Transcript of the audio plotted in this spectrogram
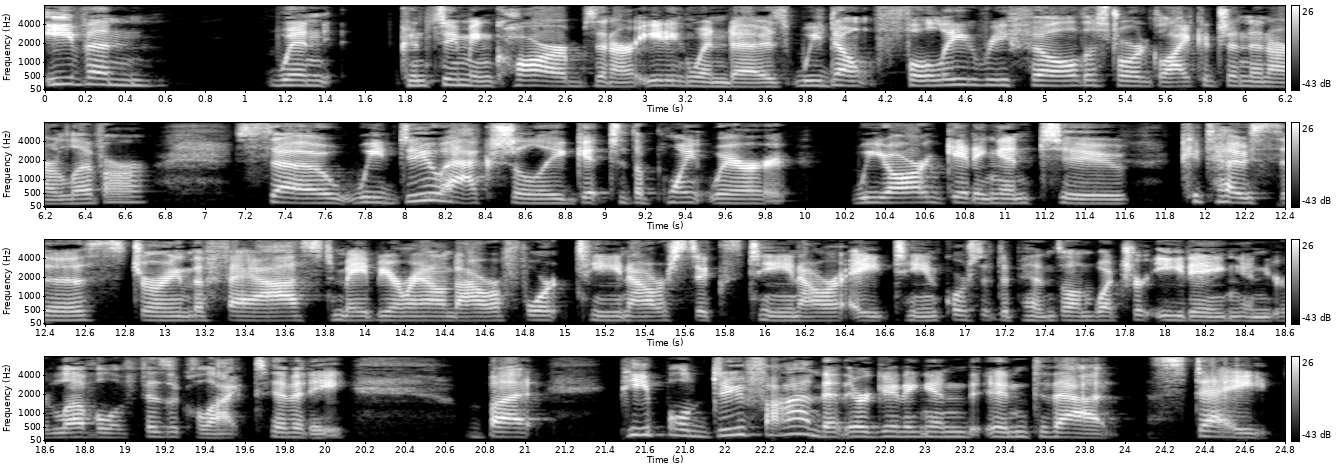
even when consuming carbs in our eating windows, we don't fully refill the stored glycogen in our liver. So we do actually get to the point where we are getting into ketosis during the fast, maybe around hour 14, hour 16, hour 18. Of course, it depends on what you're eating and your level of physical activity. But people do find that they're getting in, into that state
